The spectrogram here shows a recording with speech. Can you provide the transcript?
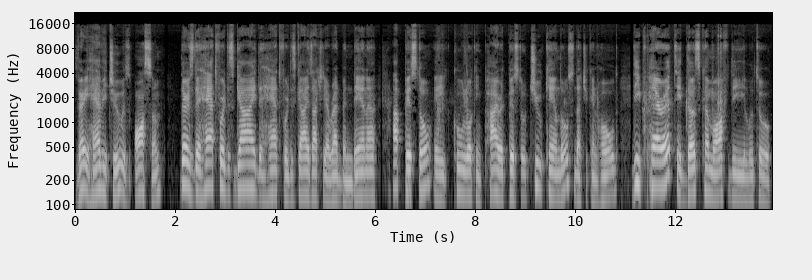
Very heavy too, is awesome. There's the hat for this guy. The hat for this guy is actually a red bandana. A pistol, a cool looking pirate pistol. Two candles that you can hold. The parrot, it does come off the little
